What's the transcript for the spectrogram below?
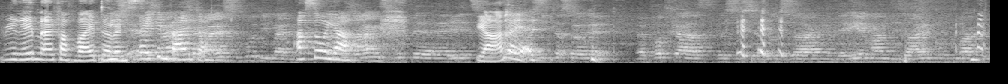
Wir reden einfach weiter, Wir sprechen weiter. Ach so, ja. Ja. Ja, ja, äh, Podcast, das ist ja sozusagen der Ehemann dieser einen Gruppenmarke.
